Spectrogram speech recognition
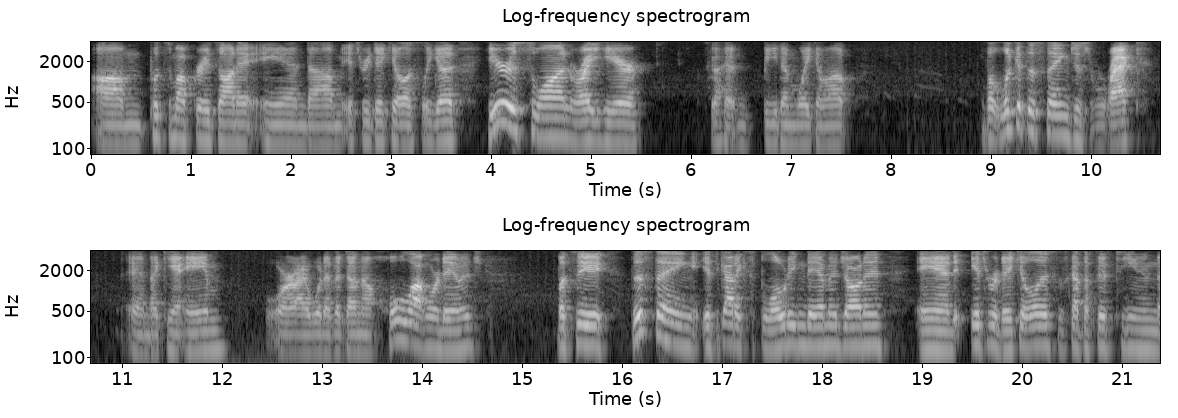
Um, put some upgrades on it, and um, it's ridiculously good. Here is Swan right here. Let's go ahead and beat him, wake him up. But look at this thing just wreck, and I can't aim, or I would have done a whole lot more damage. But see, this thing, it's got exploding damage on it, and it's ridiculous. It's got the 15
